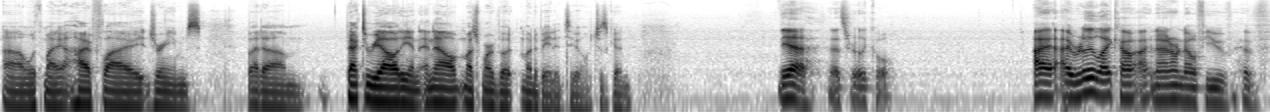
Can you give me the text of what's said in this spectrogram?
uh, with my high fly dreams. But um, back to reality and, and now much more vo- motivated too, which is good. Yeah, that's really cool. I I really like how, and I don't know if you have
